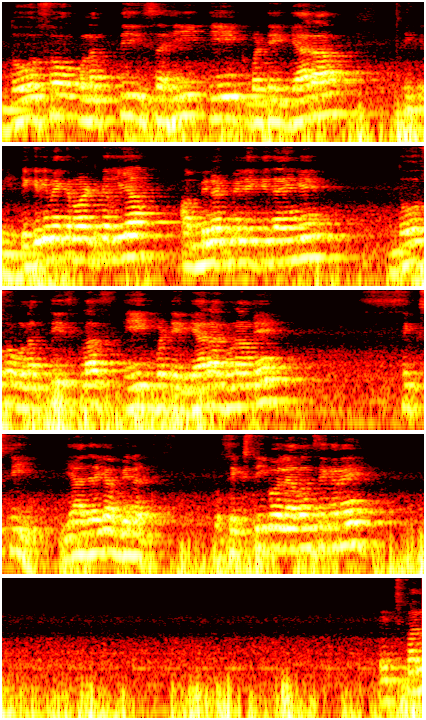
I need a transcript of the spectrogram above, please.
दो सौ उनतीस सही एक बटे ग्यारह। डिग्री। डिग्री में कन्वर्ट कर लिया, अब मिनट में लेके जाएँगे। दो सौ उनतीस प्लस एक बटे ग्यारह गुना में सिक्सटी ये आ जाएगा मिनट तो सिक्सटी को इलेवन से करें। पचपन,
